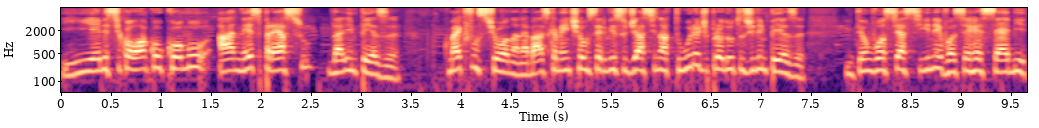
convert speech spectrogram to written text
E eles se colocam como a Nespresso da limpeza. Como é que funciona, né? Basicamente é um serviço de assinatura de produtos de limpeza. Então você assina e você recebe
